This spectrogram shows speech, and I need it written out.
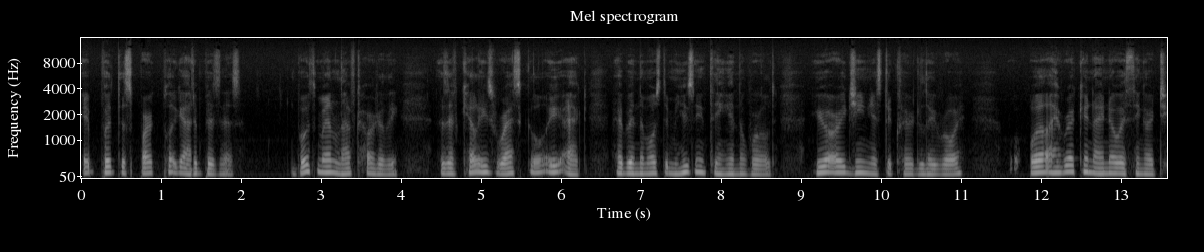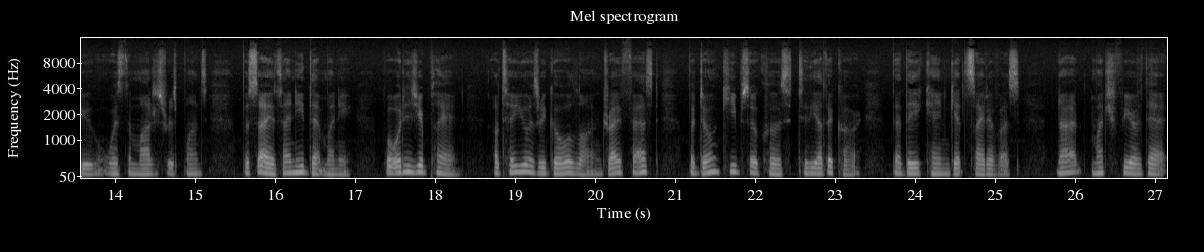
it put the spark plug out of business. Both men laughed heartily, as if Kelly's rascally act had been the most amusing thing in the world. You are a genius, declared Leroy. Well, I reckon I know a thing or two, was the modest response. Besides, I need that money. But what is your plan? I'll tell you as we go along. Drive fast, but don't keep so close to the other car that they can get sight of us. Not much fear of that.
